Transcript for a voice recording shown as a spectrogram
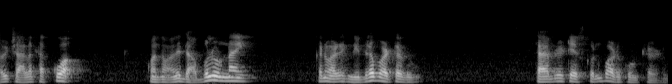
అవి చాలా తక్కువ. కొంతమంది డబ్బులు ఉన్నాయి కానీ వాడికి నిద్ర పట్టదు. టాబ్లెట్ వేసుకొని పడుకుంటాడు.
